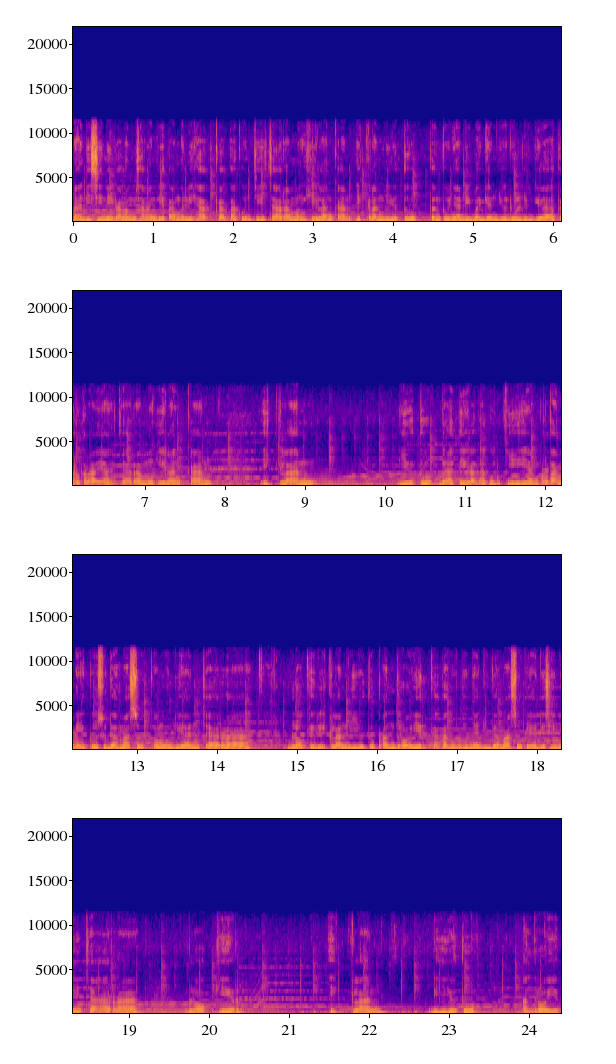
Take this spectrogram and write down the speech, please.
Nah di sini kalau misalnya kita melihat kata kunci cara menghilangkan iklan di YouTube tentunya di bagian judul juga tertera ya cara menghilangkan iklan di YouTube. Berarti kata kunci yang pertama itu sudah masuk. Kemudian cara blokir iklan di YouTube Android, kata kuncinya juga masuk ya di sini cara blokir iklan di YouTube Android.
